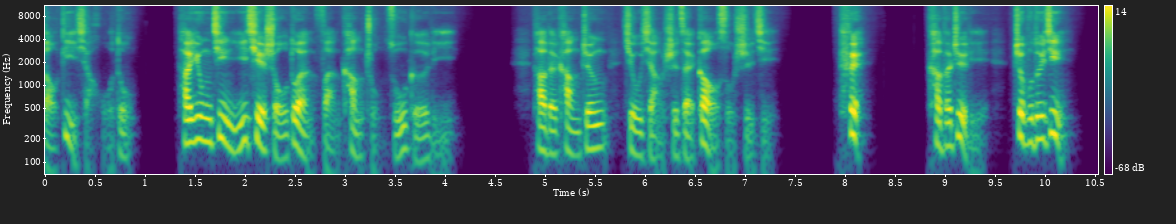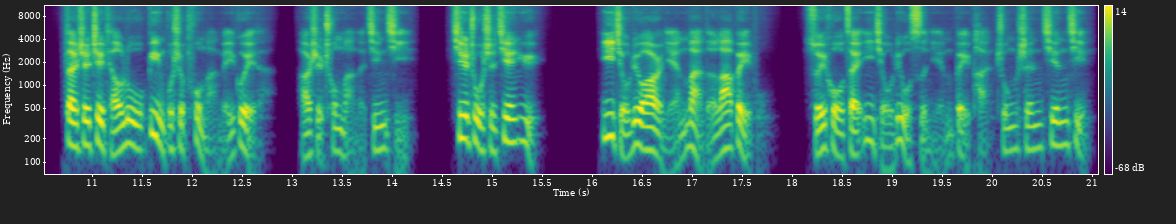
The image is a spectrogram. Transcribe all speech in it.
到地下活动，他用尽一切手段反抗种族隔离。他的抗争就像是在告诉世界：“嘿，看看这里，这不对劲。”但是这条路并不是铺满玫瑰的，而是充满了荆棘。接住是监狱。一九六二年，曼德拉被捕，随后在一九六四年被判终身监禁。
